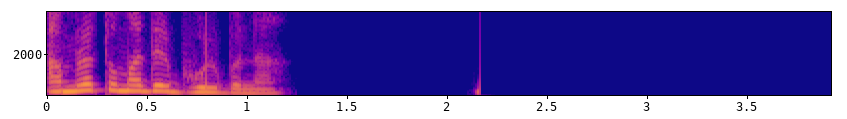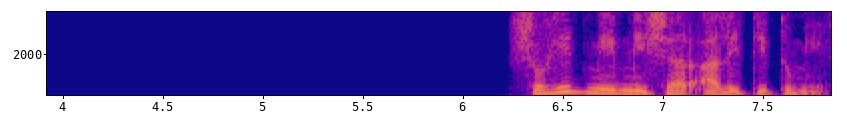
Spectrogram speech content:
আমরা তোমাদের ভুলব না। শহীদ মীর নিসার আলী তিতুমির।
